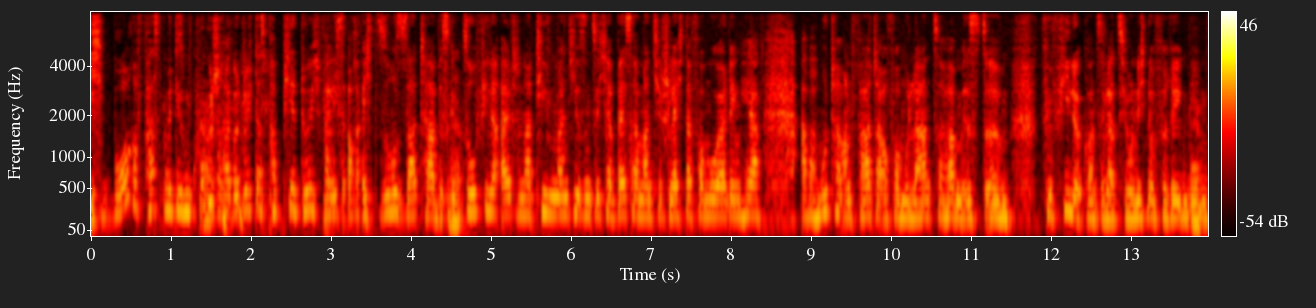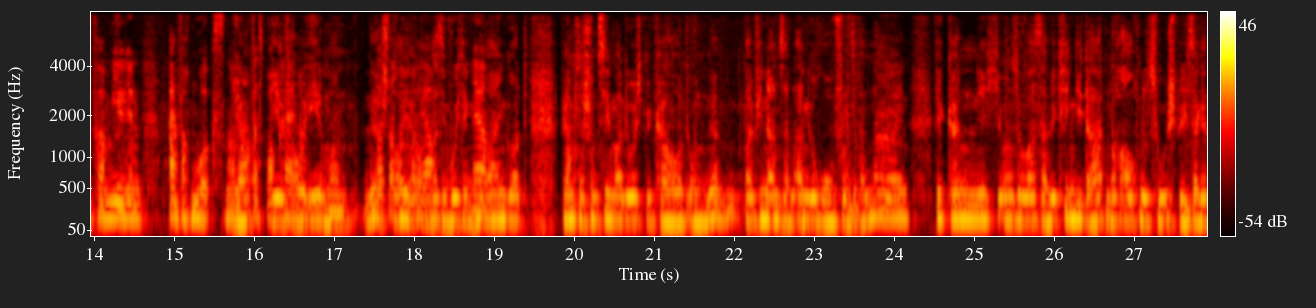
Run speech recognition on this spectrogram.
ich bohre fast mit diesem Kugelschreiber durch das Papier durch, weil ich es auch echt so satt habe. Es gibt Ja. so viele Alternativen. Manche sind sicher besser, manche schlechter vom Wording her. Aber Mutter und Vater auf Formularen zu haben, ist ähm, für viele Konstellationen, nicht nur für Regenbogenfamilien, einfach Murks. Ne? Ja, das braucht Ehefrau, keiner. Ehemann, ne, Was Steuer immer, ja. und was ich, wo ich denke, Ja. mein Gott, wir haben es ja schon zehnmal durchgekaut und ne, beim Finanzamt angerufen und so von, nein, Mhm. wir können nicht und sowas, aber wir kriegen die Daten doch auch nur zugespielt. Ich sage, ja,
